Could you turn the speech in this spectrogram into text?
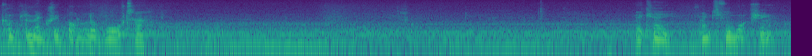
Complimentary bottle of water. Okay, thanks for watching.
